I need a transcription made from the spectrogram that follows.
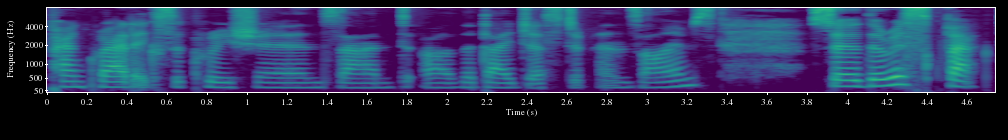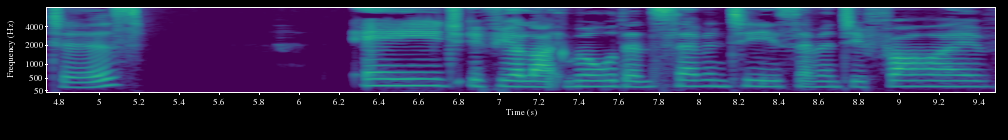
pancreatic secretions and uh, the digestive enzymes. So the risk factors age, if you're like more than 70, 75,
